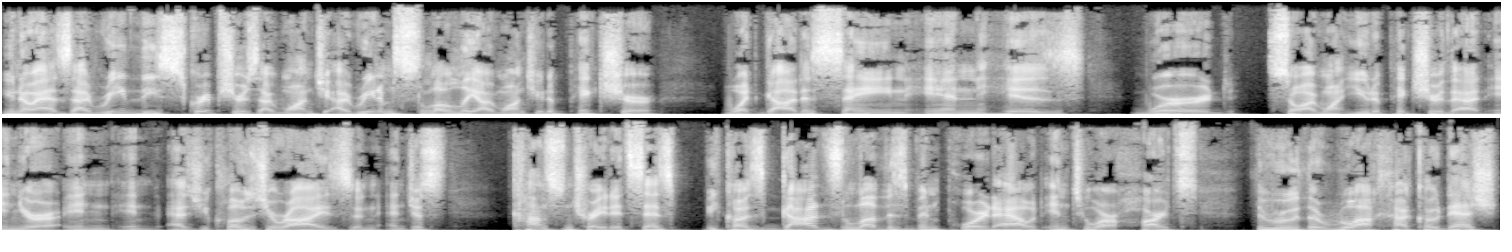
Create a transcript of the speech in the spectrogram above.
you know, as I read these scriptures, I want you, I read them slowly. I want you to picture what God is saying in his word. So I want you to picture that in your, in, in, as you close your eyes and, and just concentrate. It says, because God's love has been poured out into our hearts through the Ruach HaKodesh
